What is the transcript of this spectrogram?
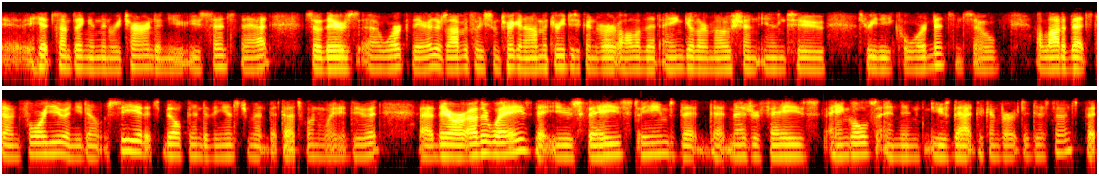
hit something and then returned, and you, you sense that. So there's uh, work there. There's obviously some trigonometry to convert all of that angular motion into 3D coordinates, and so a lot of that's done for you, and you don't see it. It's built into the instrument, but that's one way to do it. Uh, there are other ways that use phased beams that, that measure phase angles and then use that to convert to distance, but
